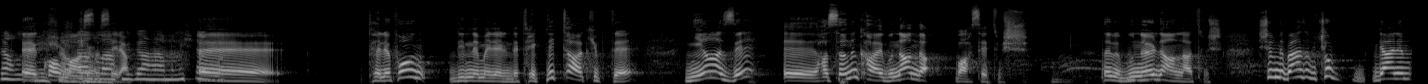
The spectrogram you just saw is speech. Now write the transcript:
İnşallah. Ee, İnşallah vasıtasıyla. Müge Hanım inşallah. Ee, telefon dinlemelerinde, teknik takipte Niyazi e, Hasan'ın kaybından da bahsetmiş. Tabii bunları da anlatmış. Şimdi ben tabii çok yani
